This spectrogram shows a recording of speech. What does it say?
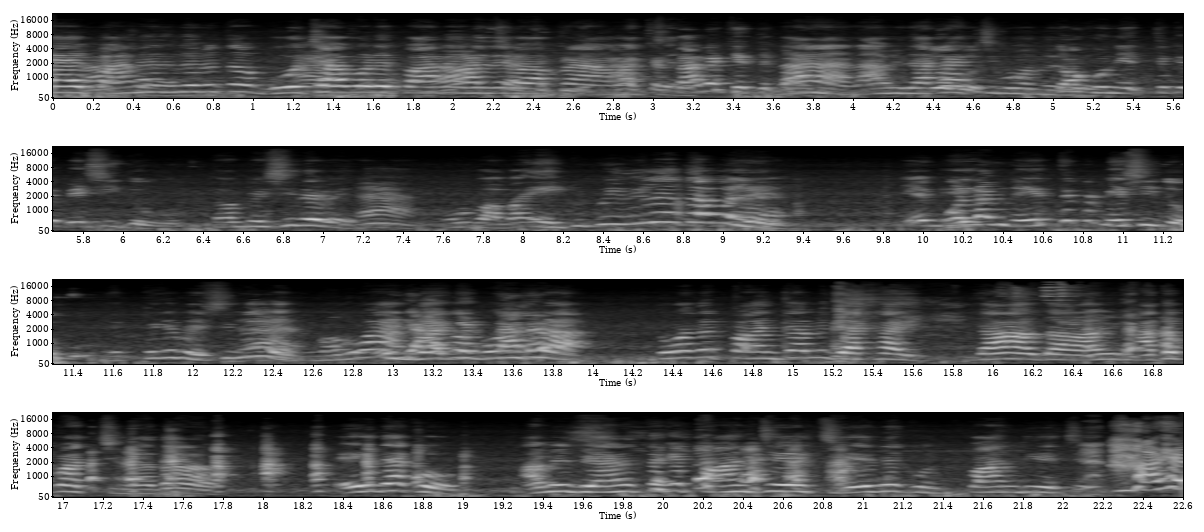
এই পান এনে দেবে তো গোছা বলে পান এনে আচ্ছা, দেবে আপনার আচ্ছা, তাহলে খেতে না না না, আমি দেখাচ্ছি বন্ধু তখন এর থেকে বেশি দেবো। তো বেশি দেবে? হ্যাঁ। ও বাবা এইটুকুই দিলে তা বলে এ বললাম যে এর থেকে বেশি দেবো। এর থেকে বেশি হ্যাঁ। ভগবান বন্ধুরা তোমাদের পানটা আমি দেখাই। দাঁড়াও দাঁড়াও আমি হাতে পাচ্ছি না দাঁড়াও। এই দেখো আমি বিহানের থেকে পান চেয়েছি এই দেখুন পান দিয়েছে। আরে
